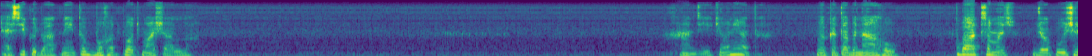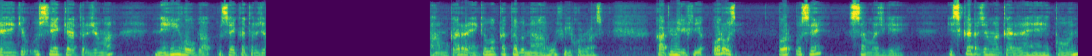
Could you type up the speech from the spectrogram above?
ایسی کوئی بات نہیں، تو بہت بہت ماشاء اللہ ہاں جی کیوں نہیں ہوتا؟ وہ کتب نہ ہو۔ بات سمجھ، جو پوچھ رہے ہیں کہ اسے کیا ترجمہ نہیں ہوگا، اسے کا ترجمہ ہم کر رہے ہیں کہ وہ کتب نہ ہو فلکراست کاپی میں لکھ لیا۔ اور اسے اور اسے سمجھ گئے۔ اس کا ترجمہ کر رہے ہیں کون؟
